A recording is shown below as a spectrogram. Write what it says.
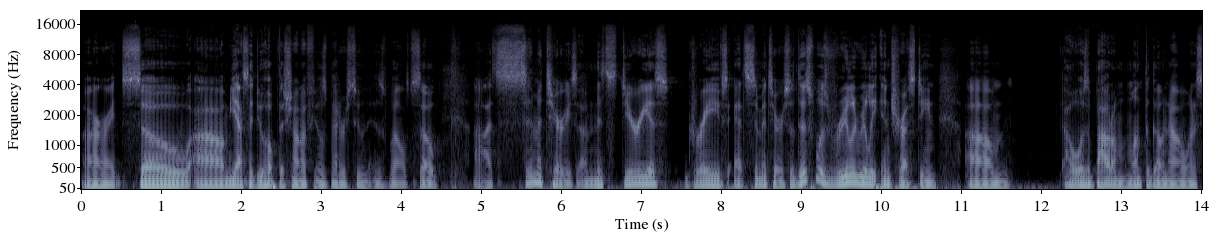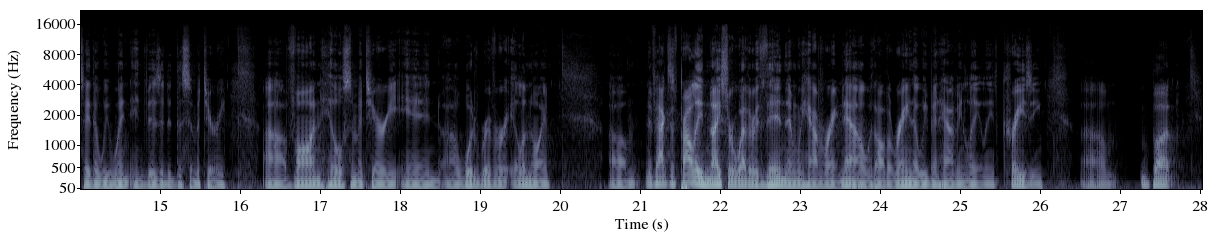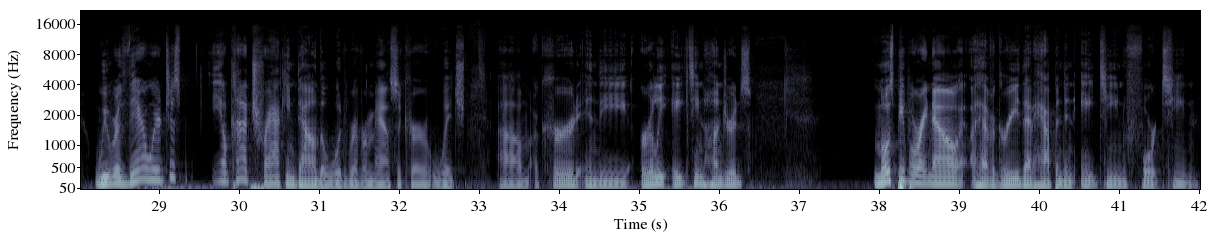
All right, so um, yes, I do hope that Shauna feels better soon as well. So uh, cemeteries, a mysterious graves at cemetery. So this was really really interesting. Um, oh, it was about a month ago now. I want to say that we went and visited the cemetery, uh, Vaughn Hill Cemetery in uh, Wood River, Illinois. Um, in fact, it's probably nicer weather then than we have right now with all the rain that we've been having lately. It's crazy. Um, but we were there. We are just, you know, kind of tracking down the Wood River Massacre, which um, occurred in the early 1800s most people right now have agreed that happened in 1814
